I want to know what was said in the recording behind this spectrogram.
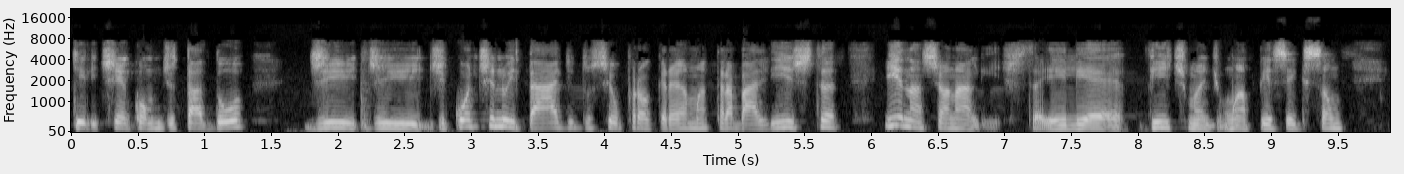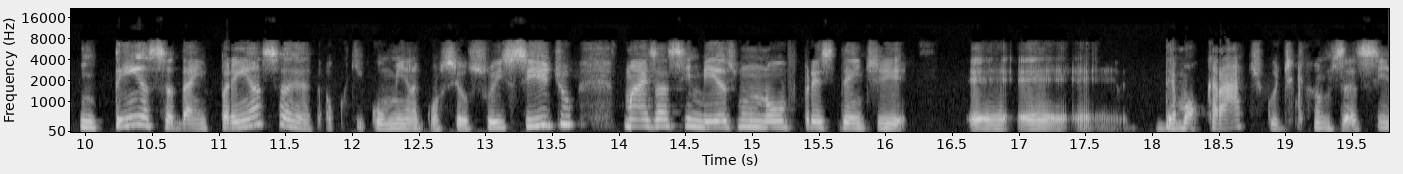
que ele tinha como ditador, de, de, de, continuidade do seu programa trabalhista e nacionalista. Ele é vítima de uma perseguição intensa da imprensa, que culmina com seu suicídio, mas assim mesmo um novo presidente é, é, é democrático, digamos assim,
